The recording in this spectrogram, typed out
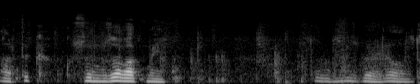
artık kusurumuza bakmayın. Durumumuz böyle oldu.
